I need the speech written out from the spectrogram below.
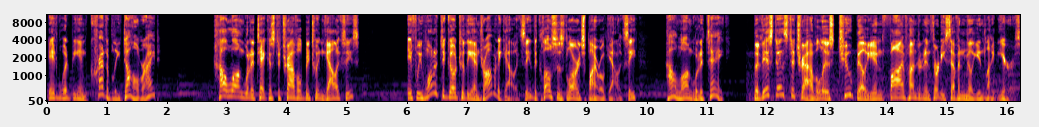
It would be incredibly dull, right? How long would it take us to travel between galaxies? If we wanted to go to the Andromeda Galaxy, the closest large spiral galaxy, how long would it take? The distance to travel is 2,537 million light years,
